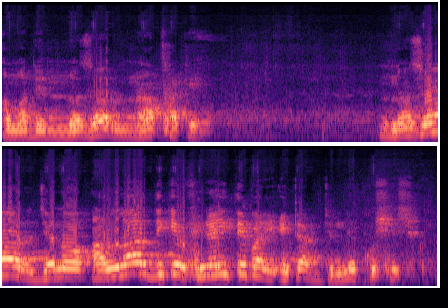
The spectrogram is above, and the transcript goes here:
আমাদের নজর না থাকে। নজর যেন আল্লাহর দিকে ফিরাইতে পারি, এটার জন্য কোশিশ করি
